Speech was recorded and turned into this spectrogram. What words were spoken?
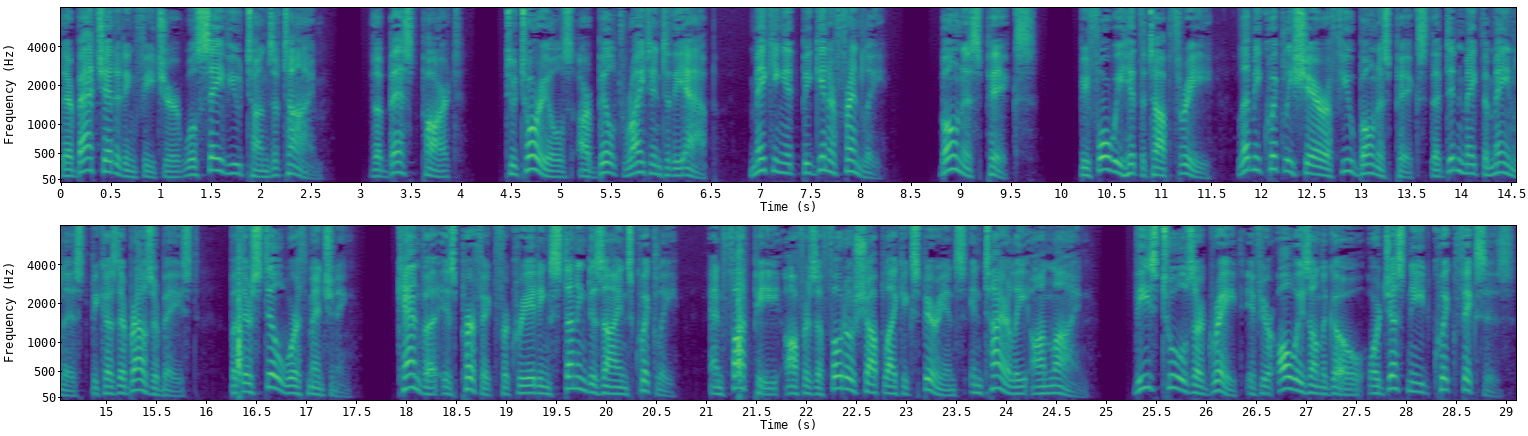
their batch editing feature will save you tons of time. The best part? Tutorials are built right into the app, making it beginner-friendly. Bonus picks. Before we hit the top three, let me quickly share a few bonus picks that didn't make the main list because they're browser-based, but they're still worth mentioning. Canva is perfect for creating stunning designs quickly, and Photopea offers a Photoshop-like experience entirely online. These tools are great if you're always on the go or just need quick fixes.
